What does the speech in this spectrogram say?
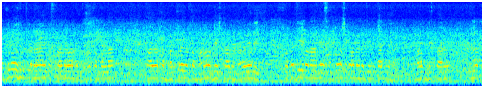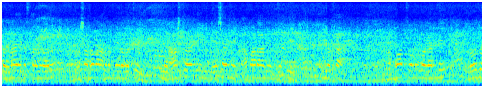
అధిరోహించిన వినాయక స్వామి వారిని చూడటం వల్ల ఆ యొక్క భక్తుల యొక్క మనోభీష్టాలు నెరవేరి సుఖజీవనాన్ని సంతోషకరమైన జీవితాన్ని ప్రారంభిస్తారు ఈ యొక్క వినాయక స్వామి వారు వృషభ వాహనం మీద వచ్చి ఈ రాష్ట్రాన్ని ఈ దేశాన్ని కాపాడాలి అని చెప్పి ఈ యొక్క బ్రహ్మోత్సవంలో కానీ రోజు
